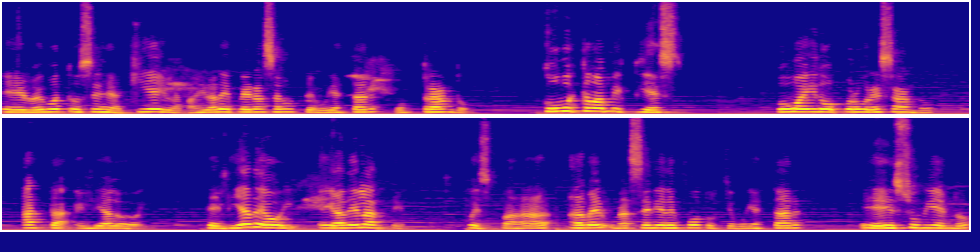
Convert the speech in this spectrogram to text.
Eh, luego entonces aquí en la página de Plena Salud te voy a estar mostrando cómo estaban mis pies, cómo ha ido progresando hasta el día de hoy. Del día de hoy en adelante, pues va a haber una serie de fotos que voy a estar eh, subiendo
